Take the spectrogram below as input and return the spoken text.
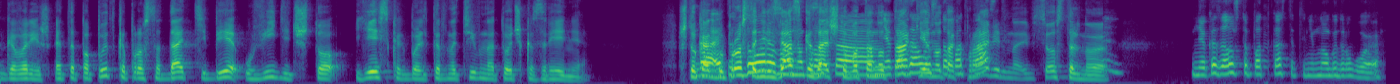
говоришь, это попытка просто дать тебе увидеть, что есть как бы альтернативная точка зрения. Что как Да, бы это просто здорово, нельзя сказать, что вот просто оно мне так, и оно так подкаст, правильно, и все остальное. мне казалось, что подкаст это немного другое.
